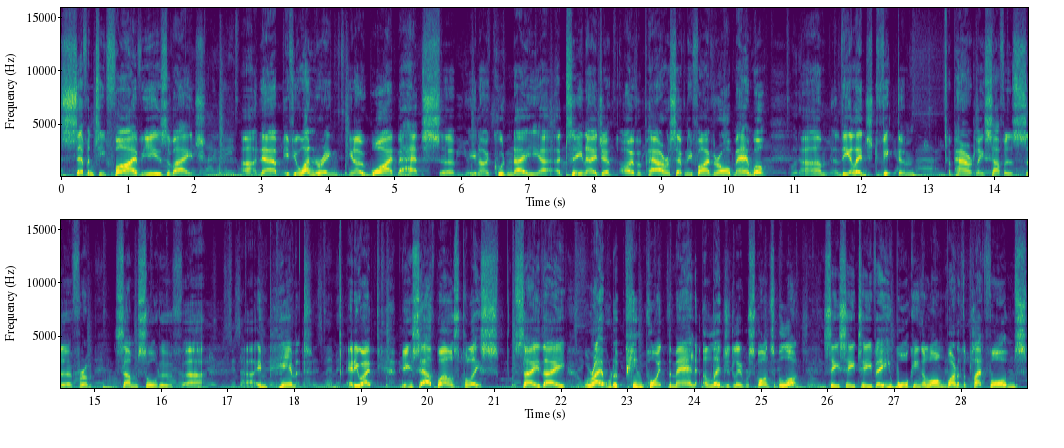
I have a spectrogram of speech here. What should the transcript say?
75 years of age. Uh, now, if you're wondering, you know, why perhaps, uh, you know, couldn't a, uh, a teenager overpower a 75 year old man? Well, um, the alleged victim apparently suffers uh, from some sort of uh, uh, impairment. Anyway, New South Wales police say they were able to pinpoint the man allegedly responsible on CCTV walking along one of the platforms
